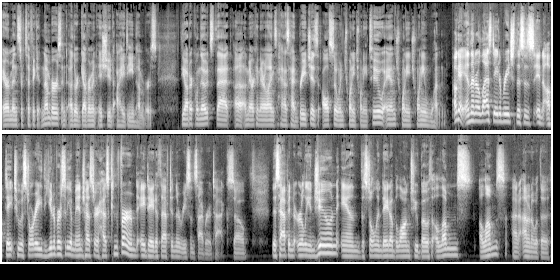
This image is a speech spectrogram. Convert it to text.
airman certificate numbers, and other government issued ID numbers. The article notes that uh, American Airlines has had breaches also in 2022 and 2021. Okay, and then our last data breach this is an update to a story. The University of Manchester has confirmed a data theft in their recent cyber attack. So this happened early in June, and the stolen data belonged to both alums, alums. I, I don't know what the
